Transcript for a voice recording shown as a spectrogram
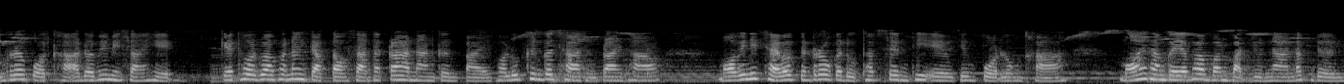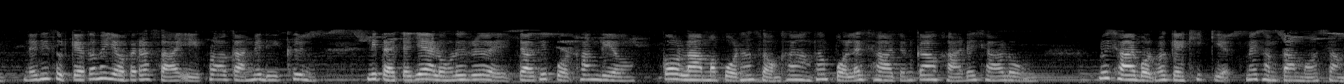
มเริ่มปวดขาโดยไม่มีสาเหตุ แกโทษว่าเพราะนั่งจับตอกสารตะกร้านานเกินไป พอลุกขึ้นก็ชาถึงปลายเท้า หมอวินิจฉัยว่าเป็นโรคกระดูกทับเส้นที่เอวจึงปวดลงขา หมอให้ทำกายภาพบำบัดอยู่นานนับเดือน ในที่สุดแกก็ไม่ยอมไปรักษาอีก เพราะอาการไม่ดีขึ้น มีแต่จะแย่ลงเรื่อยๆ จากที่ปวดข้างเดียว ก็ลามมาปวดทั้งสองข้าง ทั้งปวดและชาจนก้าวขาได้ช้าลง ลูกชายบ่นว่าแกขี้เกียจไม่ทำตามหมอสั่ง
